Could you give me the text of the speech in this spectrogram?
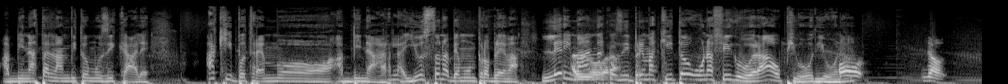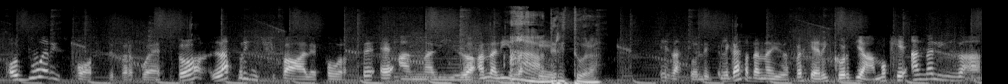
abbinata all'ambito musicale. A chi potremmo abbinarla? Houston abbiamo un problema. Le rimanda Allora. così di prima acchito una figura o più di una? Ho, no, ho due risposte per questo. La principale forse è Annalisa. Annalisa ah, che, addirittura. esatto, le- legata ad Annalisa, perché ricordiamo che Annalisa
